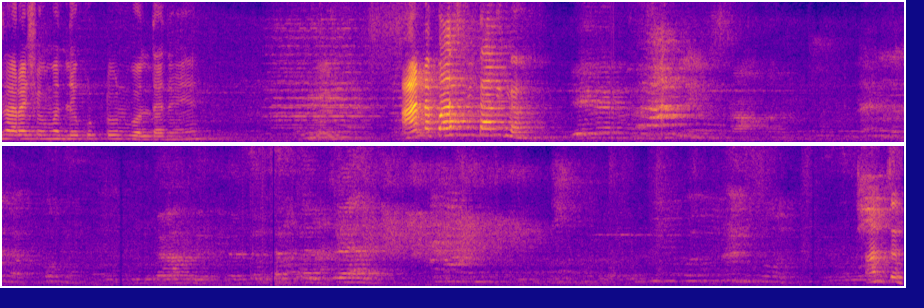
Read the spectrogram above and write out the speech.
धाराशिवमधले कुठून बोलताय तुम्ही? आण पाच मिनिट आण इकडं आण चल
